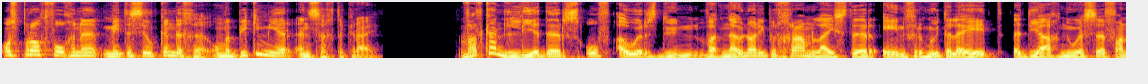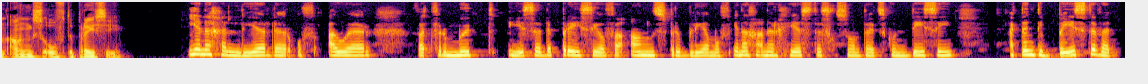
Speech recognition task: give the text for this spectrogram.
Ons praat volgende met 'n sielkundige om 'n bietjie meer insig te kry. Wat kan leerders of ouers doen wat nou na die program luister en vermoed hulle het 'n diagnose van angs of depressie? Enige leerder of ouer wat vermoed hier's 'n depressie of 'n angsprobleem of enige ander geestesgesondheidskondisie, ek dink die beste wat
